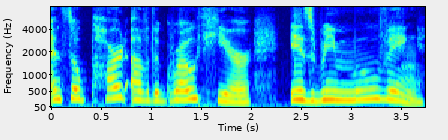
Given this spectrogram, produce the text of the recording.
And so part of the growth here is removing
